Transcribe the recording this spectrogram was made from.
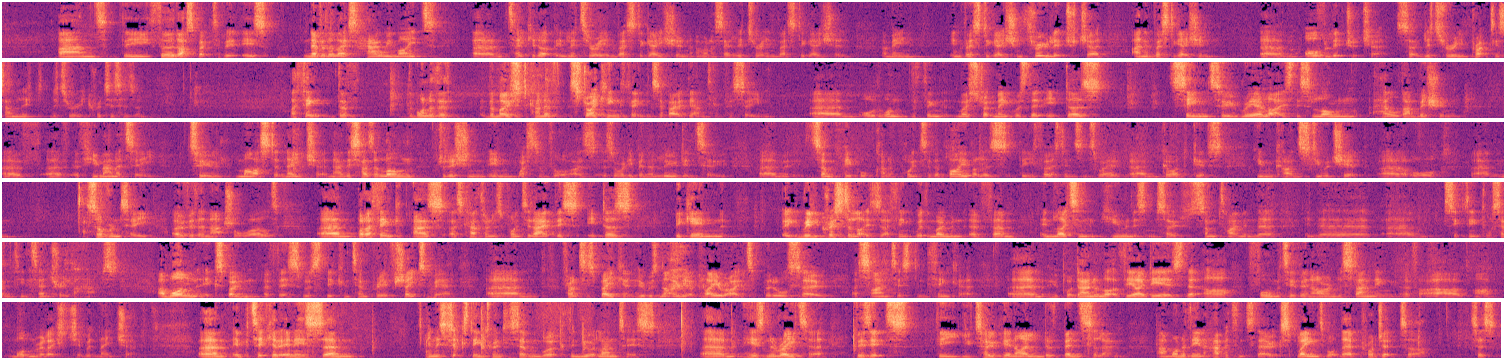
And the third aspect of it is, nevertheless, how we might um, take it up in literary investigation. And when I say literary investigation, I mean investigation through literature and investigation um, of literature, so literary practice and lit- literary criticism. I think the, the, one of the, the most kind of striking things about the Anthropocene um, or the one the thing that most struck me was that it does seem to realise this long-held ambition of, of, of, humanity to master nature. Now, this has a long tradition in Western thought, as has already been alluded to. Um, some people kind of point to the Bible as the first instance where um, God gives humankind stewardship uh, or um, sovereignty over the natural world. Um, but I think, as, as Kathryn has pointed out, this it does begin it really crystallises, I think, with a moment of um, humanism. So, sometime in the in the um, 16th or 17th century, perhaps. And one exponent of this was the contemporary of Shakespeare, um, Francis Bacon, who was not only a playwright but also a scientist and thinker, um, who put down a lot of the ideas that are formative in our understanding of our, our modern relationship with nature. Um, in particular, in his um, in his 1627 work, The New Atlantis, um, his narrator visits the utopian island of Bensalem, and one of the inhabitants there explains what their projects are. It says,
